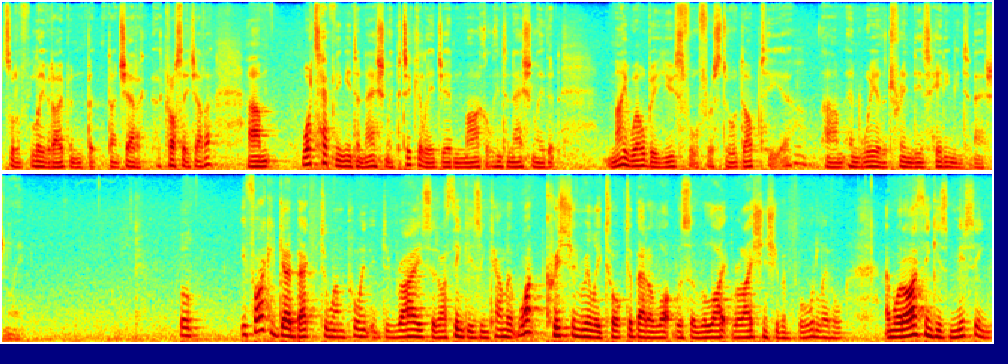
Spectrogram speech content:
sort of leave it open, but don't shout ac- across each other. Um, what's happening internationally, particularly Ged and Michael, internationally, that may well be useful for us to adopt here um, and where the trend is heading internationally. Well, if I could go back to one point that you raised that I think is incumbent, what Christian really talked about a lot was the rela- relationship at board level. And what I think is missing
